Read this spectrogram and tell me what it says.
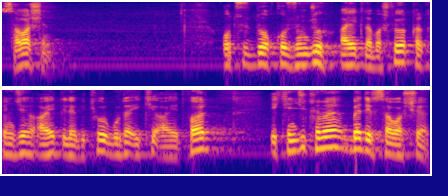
Savaşın. 39. ayetle başlıyor, 40. ayet ile bitiyor. Burada iki ayet var. İkinci küme Bedir Savaşı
